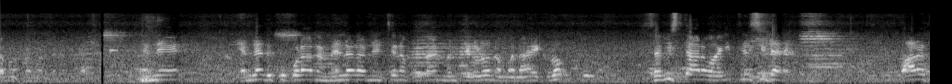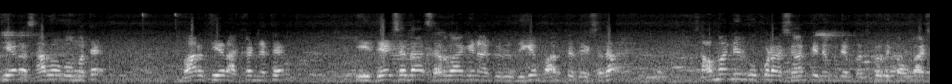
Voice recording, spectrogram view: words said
ಸಮರ್ಪಣೆ ಮಾಡ್ತಕ್ಕಂಥ ನಿನ್ನೆ ಎಲ್ಲದಕ್ಕೂ ಕೂಡ ನಮ್ಮೆಲ್ಲರ ನೆಚ್ಚಿನ ಪ್ರಧಾನಮಂತ್ರಿಗಳು, ನಮ್ಮ ನಾಯಕರು ಸವಿಸ್ತಾರವಾಗಿ ತಿಳಿಸಿದ್ದಾರೆ. ಭಾರತೀಯರ ಸಾರ್ವಭೌಮತೆ, ಭಾರತೀಯರ ಅಖಂಡತೆ, ಈ ದೇಶದ ಸರ್ವಾಂಗೀಣ ಅಭಿವೃದ್ಧಿಗೆ ಭಾರತ ದೇಶದ ಸಾಮಾನ್ಯರಿಗೂ ಕೂಡ ಶಾಂತಿ ನೆಮ್ಮದಿ ಬದುಕೋದಕ್ಕೆ ಅವಕಾಶ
